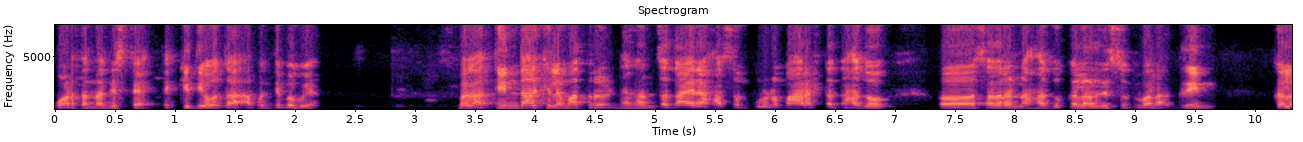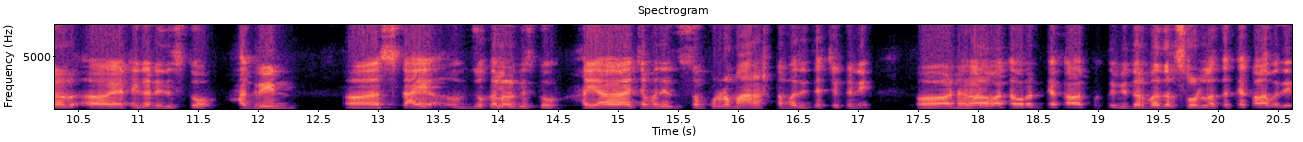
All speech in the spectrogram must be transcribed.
वाढताना दिसत आहे किती होता आपण ते बघूया. बघा तीन तारखेला मात्र ढगांचा दायरा हा संपूर्ण महाराष्ट्रात हा जो साधारण हा जो कलर दिसतो तुम्हाला ग्रीन कलर या ठिकाणी दिसतो. हा ग्रीन स्काय जो कलर दिसतो हा या याच्यामध्ये संपूर्ण महाराष्ट्रामध्ये त्या ठिकाणी ढगाळ वातावरण त्या काळात फक्त विदर्भ जर सोडला तर त्या काळामध्ये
